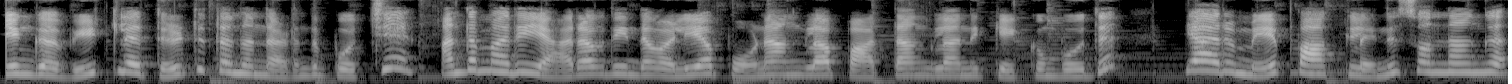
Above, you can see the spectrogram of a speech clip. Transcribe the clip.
எங்க வீட்டுல திருட்டுத்தனம் நடந்து போச்சு. அந்த மாதிரி யாராவது இந்த வழியா போனாங்களா பார்த்தாங்களான்னு கேட்கும்போது யாருமே பார்க்கலன்னு சொன்னாங்க.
